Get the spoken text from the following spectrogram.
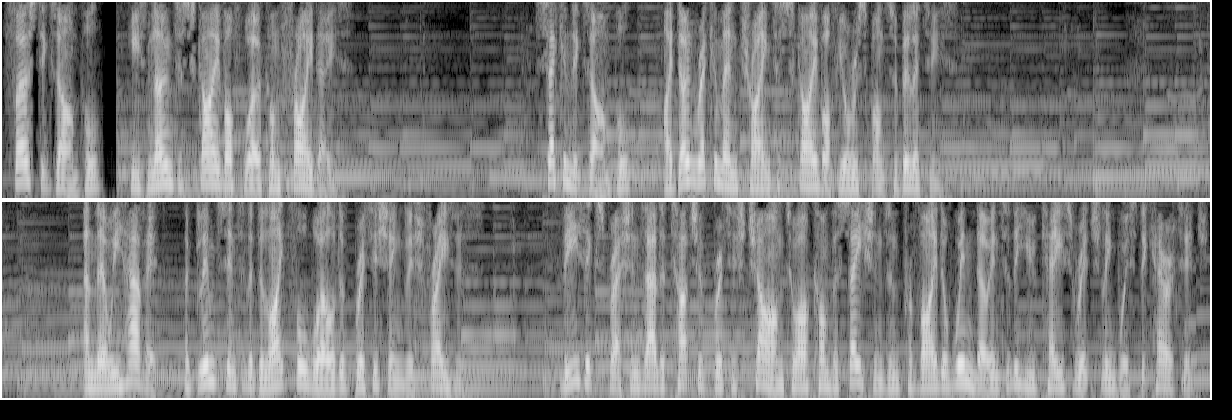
First example, he's known to skive off work on Fridays. Second example, I don't recommend trying to skive off your responsibilities. And there we have it, a glimpse into the delightful world of British English phrases. These expressions add a touch of British charm to our conversations and provide a window into the UK's rich linguistic heritage.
